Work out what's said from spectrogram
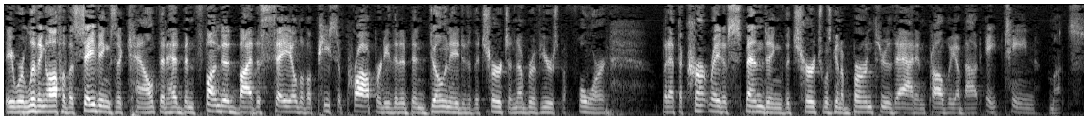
They were living off of a savings account that had been funded by the sale of a piece of property that had been donated to the church a number of years before. But at the current rate of spending, the church was going to burn through that in probably about 18 months.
